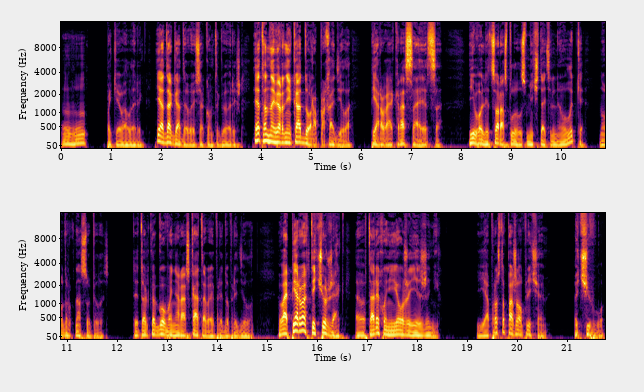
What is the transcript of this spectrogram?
угу, — покивал Эрик. — Я догадываюсь, о ком ты говоришь. Это наверняка Дора проходила. Первая красавица. Его лицо расплылось в мечтательной улыбке, но вдруг насупилось. — Ты только губы не раскатывай, — предупредил он. — Во-первых, ты чужак, а во-вторых, у нее уже есть жених. Я просто пожал плечами. — А чего?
